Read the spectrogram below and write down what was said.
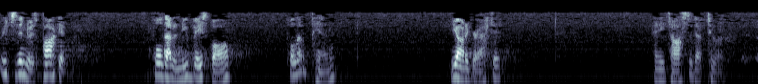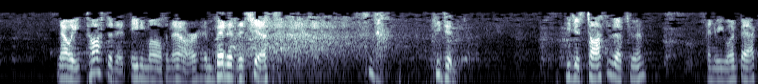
reaches into his pocket, pulled out a new baseball, pulled out a pen. He autographed it, and he tossed it up to him. Now he tossed it at 80 miles an hour and bent it at the chest. he didn't. He just tossed it up to him, and he went back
